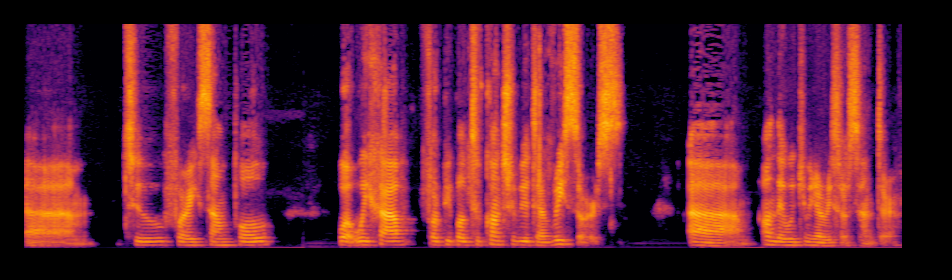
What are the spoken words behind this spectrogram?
um, to, for example, what we have for people to contribute a resource um, on the Wikimedia Resource Center.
